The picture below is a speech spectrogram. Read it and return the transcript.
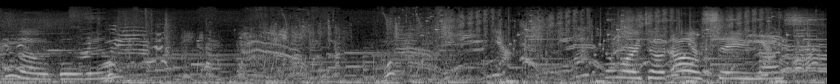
Hello, Golden. Don't worry, Toad. I'll save us.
